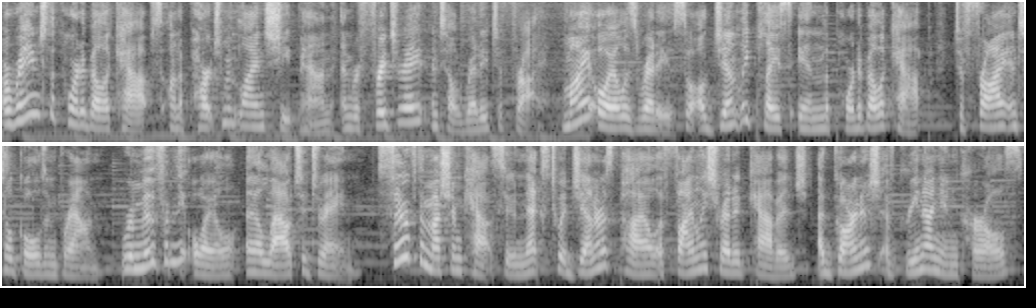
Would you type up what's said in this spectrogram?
Arrange the portobello caps on a parchment-lined sheet pan and refrigerate until ready to fry. My oil is ready, so I'll gently place in the portobello cap to fry until golden brown. Remove from the oil and allow to drain. Serve the mushroom katsu next to a generous pile of finely shredded cabbage, a garnish of green onion curls,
